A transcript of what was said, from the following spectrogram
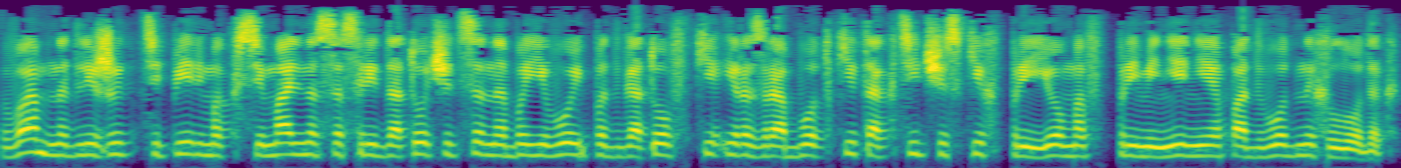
Вам надлежит теперь максимально сосредоточиться на боевой подготовке и разработке тактических приемов применения подводных лодок.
